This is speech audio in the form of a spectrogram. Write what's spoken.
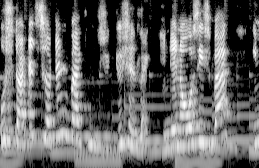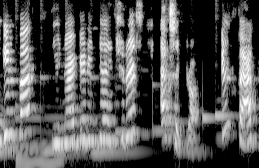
who started certain banking institutions like Indian Overseas Bank, Indian Bank, United India Insurance, etc. In fact,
